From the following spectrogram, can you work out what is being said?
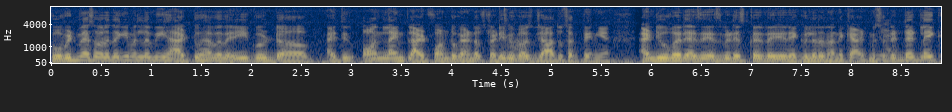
COVID में ऐसा हो रहा था कि मतलब we had to have a very good, uh, I think, online platform to kind of study because जा तो सकते नहीं है. And you were, as, as we discussed, very regular on academy. So, Yeah. did that like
